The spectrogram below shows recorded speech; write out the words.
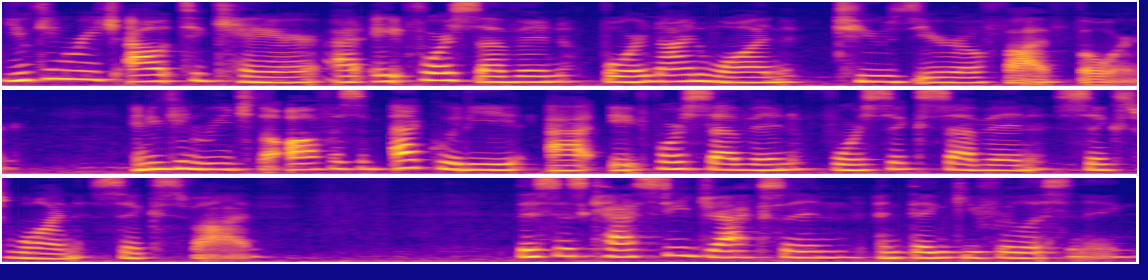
You can reach out to CARE at 847 491 2054. And you can reach the Office of Equity at 847 467 6165. This is Cassidy Jackson, and thank you for listening.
